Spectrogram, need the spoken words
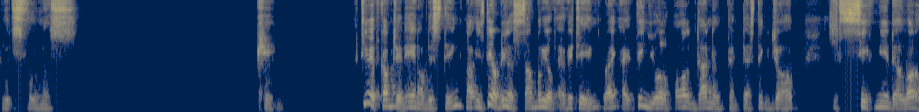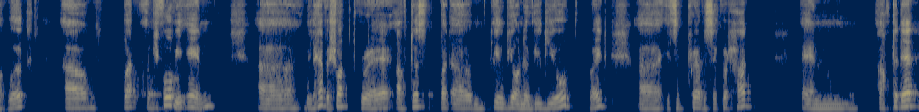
to its fullness. Okay. I think we've come to an end of this thing. Now, instead of doing a summary of everything, right, I think you all have all done a fantastic job. It saved me a lot of work. Um, but before we end, uh, we'll have a short prayer after, but um, it'll be on a video, right? Uh, it's a prayer of the Sacred Heart. And after that,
